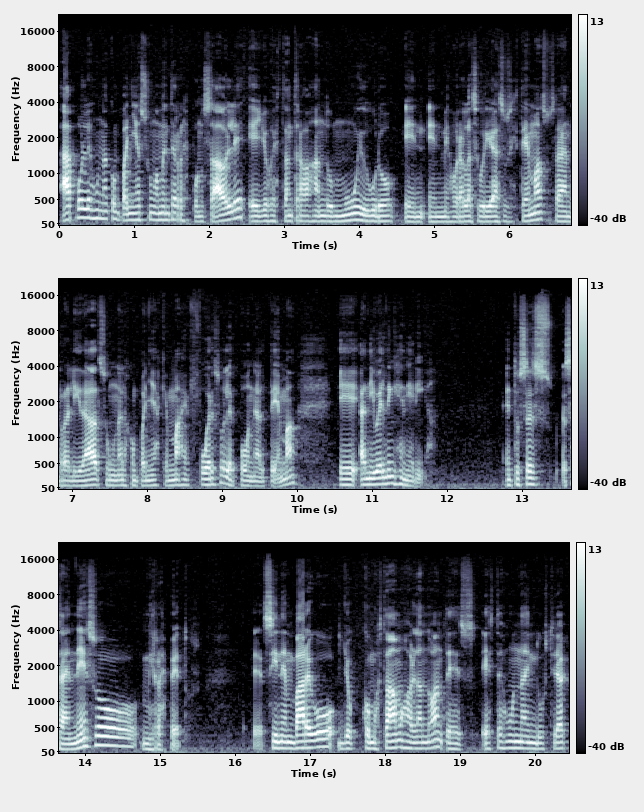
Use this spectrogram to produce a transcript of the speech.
Apple es una compañía sumamente responsable. Ellos están trabajando muy duro en, en, mejorar la seguridad de sus sistemas. O sea, en realidad son una de las compañías que más esfuerzo le pone al tema eh, a nivel de ingeniería. Entonces, o sea, en eso mis respetos. Eh, sin embargo, yo como estábamos hablando antes, esta es una industria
